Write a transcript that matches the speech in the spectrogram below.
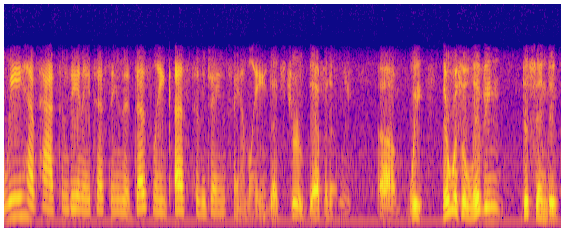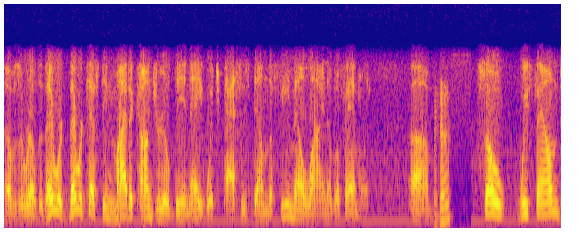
we have had some DNA testing that does link us to the James family. That's true, definitely. Um, we there was a living descendant of Zerelda. They were they were testing mitochondrial DNA, which passes down the female line of a family. Um, mm-hmm. So we found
